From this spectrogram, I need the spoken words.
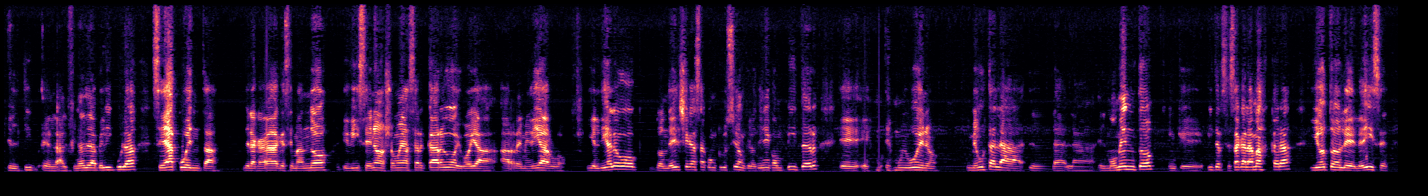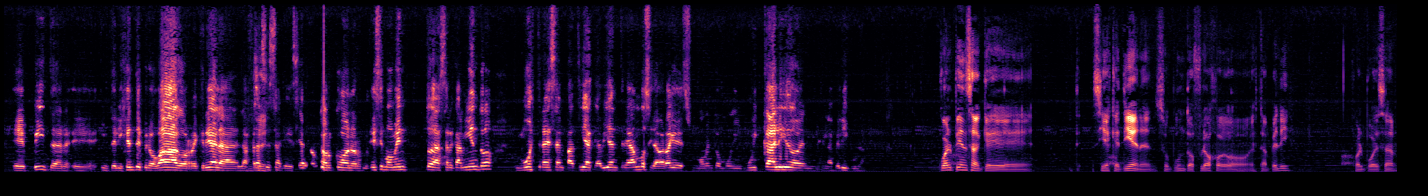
el tip, al final de la película se da cuenta de la cagada que se mandó y dice, no, yo me voy a hacer cargo y voy a, a, remediarlo. Y el diálogo donde él llega a esa conclusión, que lo tiene con Peter, eh, es, es, muy bueno. Y me gusta la, la, la, el momento en que Peter se saca la máscara y Otto le, le dice, eh, Peter, eh, inteligente pero vago, recrea la, frase sí. esa que decía el doctor Connor. Ese momento de acercamiento muestra esa empatía que había entre ambos y la verdad que es un momento muy, muy cálido en, en la película. ¿Cuál piensa que, si es que tiene su punto flojo esta peli? ¿Cuál puede ser?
